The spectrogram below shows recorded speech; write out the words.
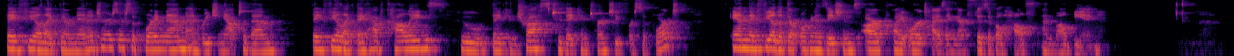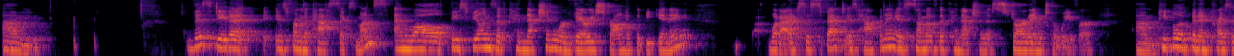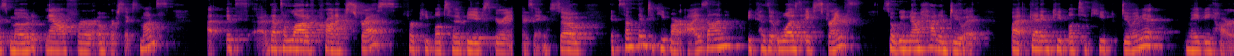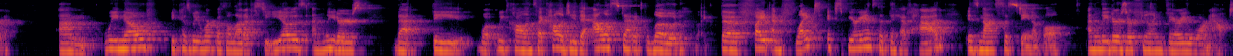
They feel like their managers are supporting them and reaching out to them. They feel like they have colleagues who they can trust, who they can turn to for support and they feel that their organizations are prioritizing their physical health and well-being. Um, this data is from the past six months, and while these feelings of connection were very strong at the beginning, what I suspect is happening is some of the connection is starting to waver. Um, people have been in crisis mode now for over six months, uh, it's uh, that's a lot of chronic stress for people to be experiencing. So it's something to keep our eyes on because it was a strength, so we know how to do it. But getting people to keep doing it may be hard. Um, we know because we work with a lot of CEOs and leaders that the what we call in psychology the allostatic load, like the fight and flight experience that they have had, is not sustainable, and leaders are feeling very worn out.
